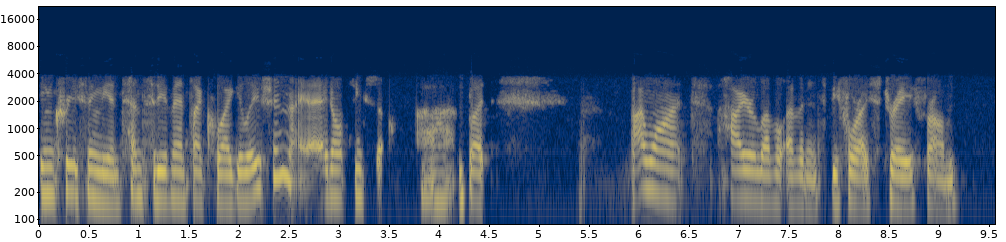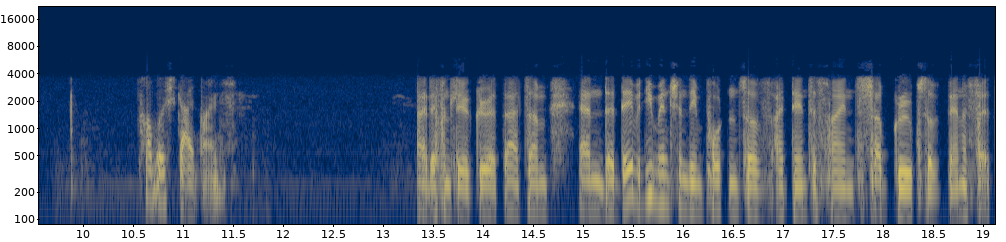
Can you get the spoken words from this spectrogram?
increasing the intensity of anticoagulation? I, I don't think so. Uh, but I want higher level evidence before I stray from published guidelines. I definitely agree with that. Um, and uh, David, you mentioned the importance of identifying subgroups of benefit.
